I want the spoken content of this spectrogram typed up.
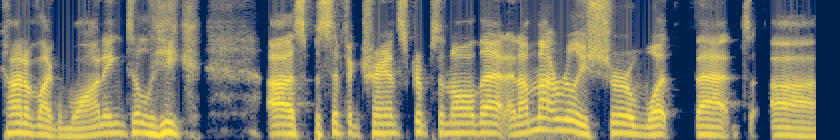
Kind of like wanting to leak uh, specific transcripts and all that. And I'm not really sure what that uh,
